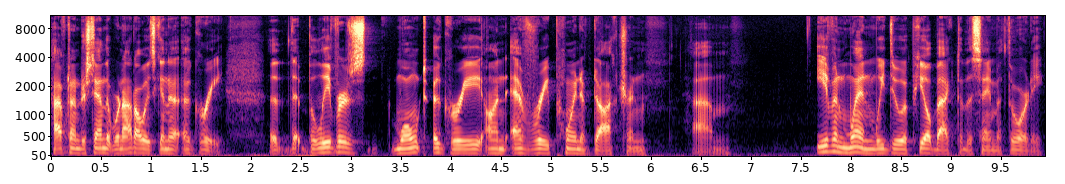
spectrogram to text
have to understand that we're not always going to agree. That, that, believers won't agree on every point of doctrine, um, even when we do appeal back to the same authority.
